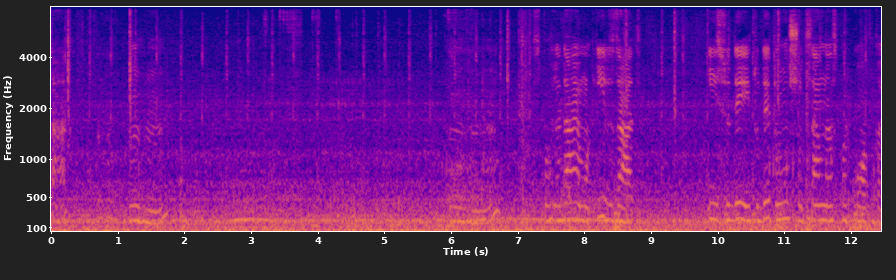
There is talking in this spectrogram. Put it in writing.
так. Угу. Споглядаємо і взад, і сюди, і туди, тому що це в нас парковка.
